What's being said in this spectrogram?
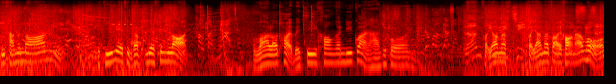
ดีครับนอนเมื่อกี้เมย์ถึงกับเรียกขึ้นหลอด ผมว่าเราถอยไปตีคลองกันดีกว่านะฮะทุกคน ขอย่อมาขอย่อมาต่อยคลองนะผม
